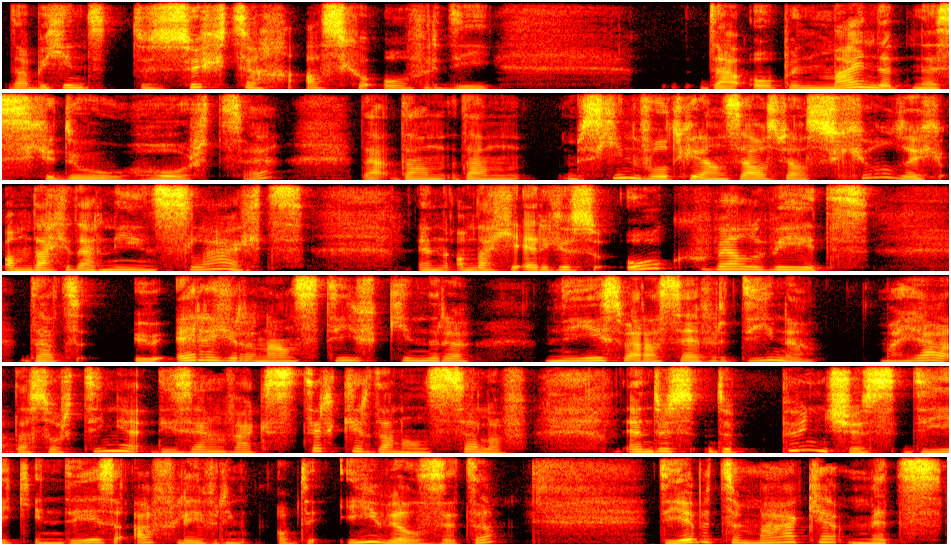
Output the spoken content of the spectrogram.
dat begint te zuchten als je over die, dat open-mindedness gedoe hoort. Hè? Dat, dan, dan, misschien voelt je dan zelfs wel schuldig omdat je daar niet in slaagt. En omdat je ergens ook wel weet dat je ergeren aan stiefkinderen niet is waar dat zij verdienen. Maar ja, dat soort dingen die zijn vaak sterker dan onszelf. En dus de puntjes die ik in deze aflevering op de i wil zetten, die hebben te maken met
